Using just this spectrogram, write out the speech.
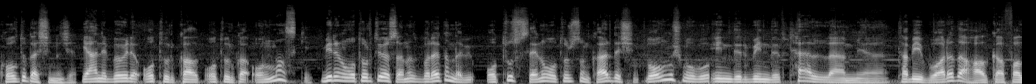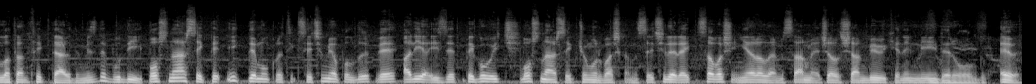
koltuk aşınacak. Yani böyle otur kalk otur kalk olmaz ki. Birini oturtuyorsanız bırakın da bir 30 sene otursun kardeşim. Dolmuş mu bu? İndir bindir. Kellem ya. Tabii bu arada halka afallatan tek derdimiz de bu değil. Bosna Hersek'te ilk demokratik seçim yapıldı ve Alija İzetbegoviç Bosna Hersek Cumhurbaşkanı seçilerek savaşın yaralarını sarmaya çalışan bir ülkenin lideri oldu. Evet,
